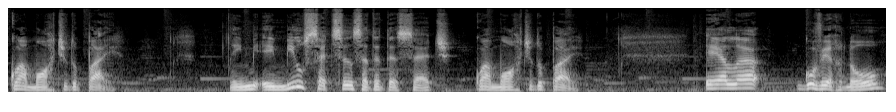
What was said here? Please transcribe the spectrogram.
com a morte do pai. Em, em 1777, com a morte do pai. Ela governou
